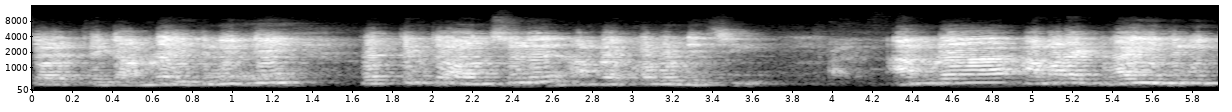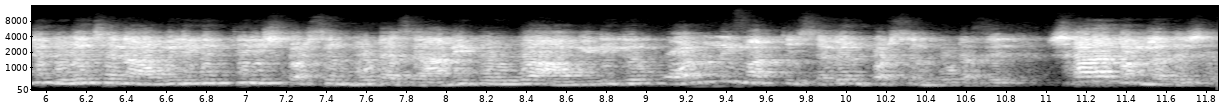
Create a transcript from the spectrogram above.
তরফ থেকে। আমরা ইতিমধ্যে প্রত্যেকটা অঞ্চলে আমরা খবর নিচ্ছি। আমরা, আমার বলেছেন আওয়ামী লীগের তিরিশ পার্সেন্ট ভোট আছে। আমি বলব আওয়ামী লীগের অনলি মাত্র সেভেন পার্সেন্ট ভোট আছে সারা বাংলাদেশে।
